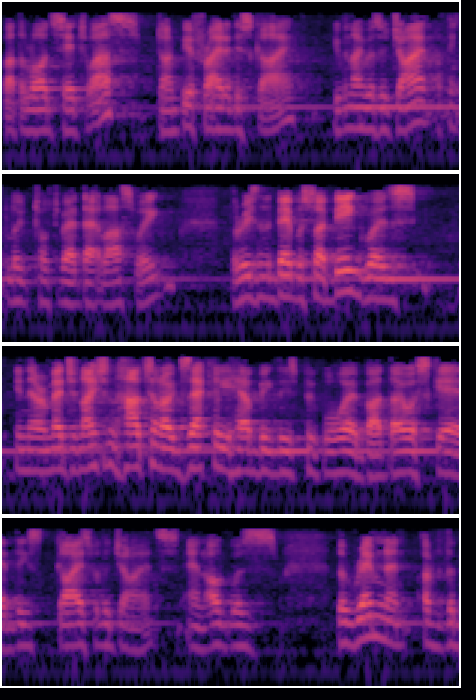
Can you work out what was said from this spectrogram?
but the Lord said to us, Don't be afraid of this guy. Even though he was a giant, I think Luke talked about that last week. The reason the bed was so big was in their imagination, hard to know exactly how big these people were, but they were scared. These guys were the giants, and Og was the remnant of the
